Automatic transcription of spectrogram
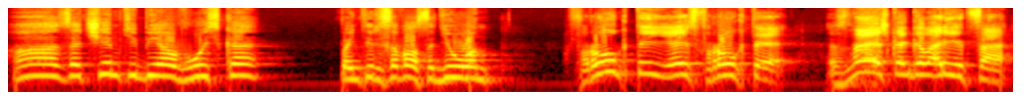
«А зачем тебе авоська?» – поинтересовался Дион. «Фрукты есть фрукты! Знаешь, как говорится,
